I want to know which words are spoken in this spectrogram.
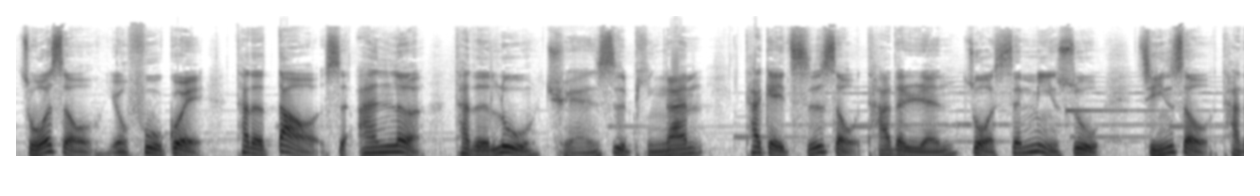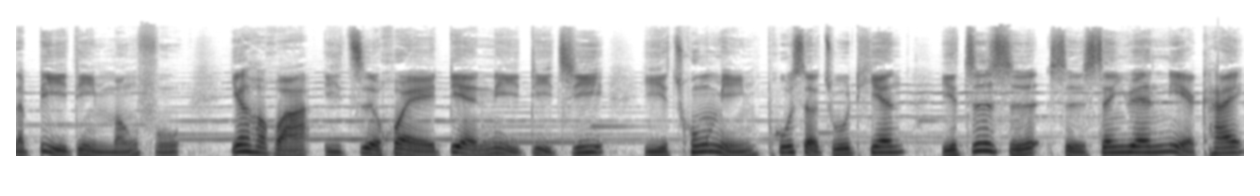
左手有富贵。他的道是安乐，他的路全是平安。他给持守他的人做生命树，谨守他的必定蒙福。耶和华以智慧奠立地基，以聪明铺设诸天，以知识使深渊裂开。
